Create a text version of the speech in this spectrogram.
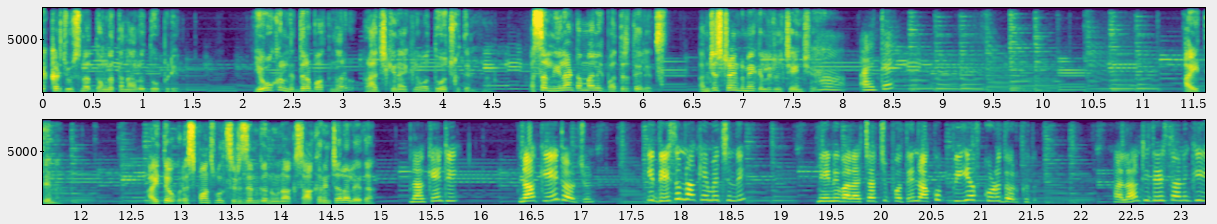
ఎక్కడ చూసినా దొంగతనాలు దోపిడీలు. యువకులు నిద్రపోతున్నారు రాజకీయ నాయకులేమో దోచుకు తింటున్నారు. అసలు నీలాంటి అమ్మాయిలకి భద్రతే లేదు. I'm just trying to make little change అయితే? అయితేనా? అయితే ఒక రెస్పాన్సిబుల్ సిటిజన్గా నువ్వు నాకు సహకరించాలా లేదా? నాకేంటి? నాకేంటి అర్జున్? ఈ దేశం నాకేమిచ్చింది నేను ఇవాళ చచ్చిపోతే నాకు పీఎఫ్ కూడా దొరకదు. అలాంటి దేశానికి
